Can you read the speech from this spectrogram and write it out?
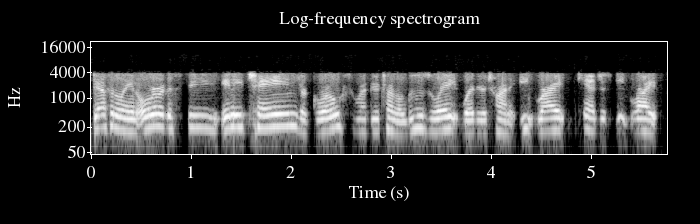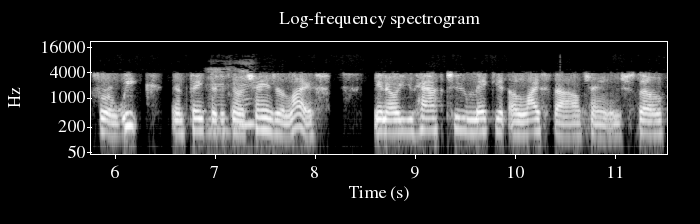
definitely in order to see any change or growth, whether you're trying to lose weight, whether you're trying to eat right, you can't just eat right for a week and think that it's going to mm-hmm. change your life. You know, you have to make it a lifestyle change. So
